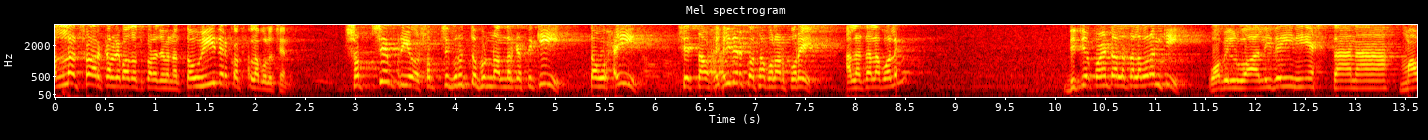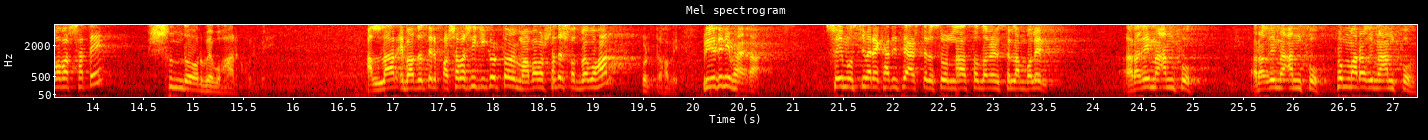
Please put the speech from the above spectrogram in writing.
আল্লাহ ছাড়া আর ইবাদত করা যাবে না। তৌহিদের কথা আল্লাহ বলেছেন। সবচেয়ে প্রিয়, সবচেয়ে গুরুত্বপূর্ণ আল্লাহর কাছে কি? তাওহীদ সে তাওহীদের কথা বলার পরে আল্লাহ তাআলা বলেন, দ্বিতীয় পয়েন্ট আল্লাহ তাআলা বলেন কি? ওয়াবিল ওয়ালিদাইনি ইহসানা। মা বাবার সাথে সুন্দর ব্যবহার করবে। আল্লাহর ইবাদতের পাশাপাশি কি করতে হবে? মা বাবার সাথে সদ্ব্যবহার করতে হবে। প্রিয় দিনী ভাইরা সেই মুসলিমের এক হাদিসে আসছে, রাসূলুল্লাহ সাল্লাল্লাহু আলাইহি সাল্লাম বলেন, রাগিমা আনফু রাগিমা আনফু, সুম্মা রাগিমা আনফু,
